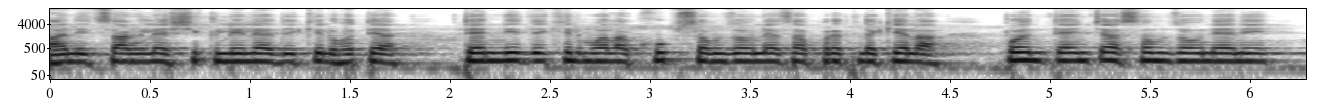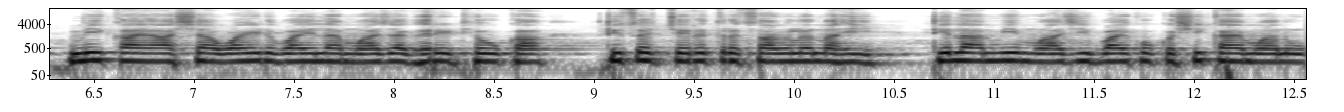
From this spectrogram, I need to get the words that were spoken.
आणि चांगल्या शिकलेल्या देखील होत्या. त्यांनी देखील मला खूप समजवण्याचा प्रयत्न केला. पण त्यांच्या समजवण्याने मी काय अशा वाईट बाईला माझ्या घरी ठेवू का? तिचं चरित्र चांगलं नाही. तिला मी माझी बायको कशी काय मानू?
